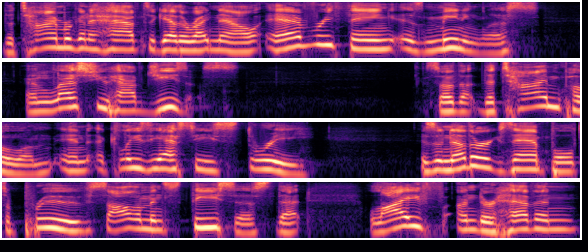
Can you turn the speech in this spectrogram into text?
the time we're going to have together right now, everything is meaningless unless you have Jesus. So the, the time poem in Ecclesiastes 3 is another example to prove Solomon's thesis that life under heaven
